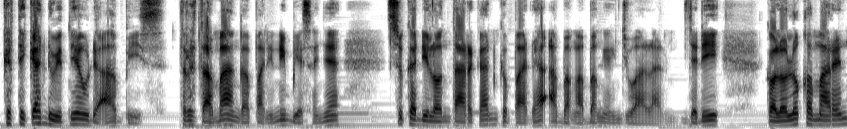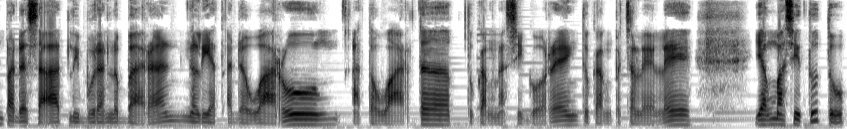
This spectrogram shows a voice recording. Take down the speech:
ketika duitnya udah habis. Terutama anggapan ini biasanya suka dilontarkan kepada abang-abang yang jualan. Jadi kalau lu kemarin pada saat liburan lebaran ngelihat ada warung atau warteg, tukang nasi goreng, tukang pecel lele yang masih tutup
